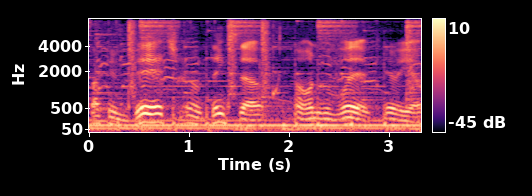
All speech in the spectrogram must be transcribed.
Fucking bitch. I don't think so. Oh, one of them lived. There we go.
